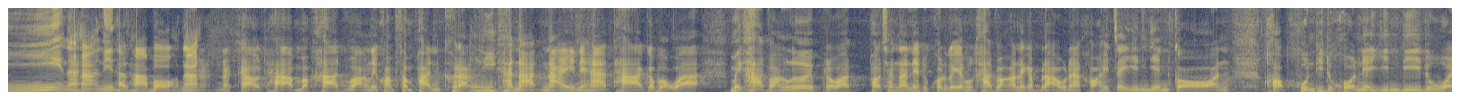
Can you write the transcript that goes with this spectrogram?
นี้นะฮะอันนี่ทาทาบอกนะอะนักข่าวถามว่าคาดหวังในความสัมพันธ์ครั้งนี้ขนาดไหนนะฮะทาก็บอกว่าไม่คาดหวังเลย เพราะว่าเพราะฉะนั้นเนี่ยทุกคนก็อย่าเพิ่งคาดหวังอะไรกับเรานะ ขอให้ใจเย็นๆก่อน ขอบคุณที่ทุกคนเนี่ยยินดีด้วย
